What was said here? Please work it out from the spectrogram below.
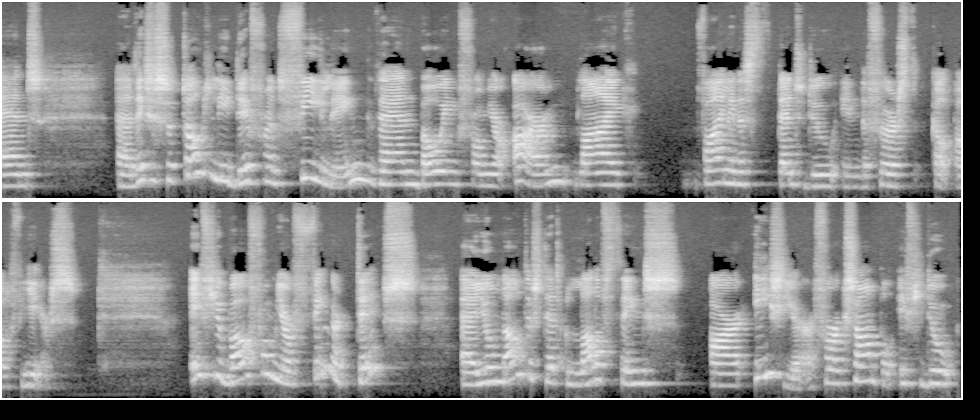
And uh, this is a totally different feeling than bowing from your arm like violinists tend to do in the first couple of years. If you bow from your fingertips, uh, you'll notice that a lot of things are easier. For example, if you do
